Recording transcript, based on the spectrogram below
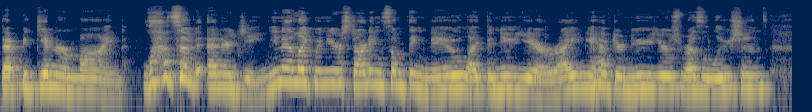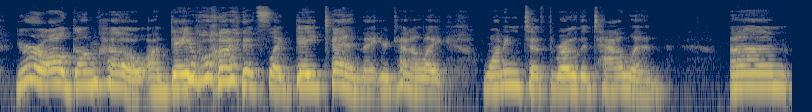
that beginner mind. Lots of energy. You know, like when you're starting something new, like the new year, right? And you have your New Year's resolutions. You're all gung-ho on day one. It's like day 10 that you're kind of like wanting to throw the towel in. Um,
